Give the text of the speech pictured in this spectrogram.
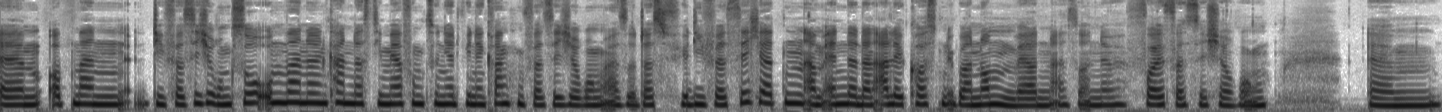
ähm, ob man die Versicherung so umwandeln kann, dass die mehr funktioniert wie eine Krankenversicherung. Also dass für die Versicherten am Ende dann alle Kosten übernommen werden, also eine Vollversicherung. Ähm,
